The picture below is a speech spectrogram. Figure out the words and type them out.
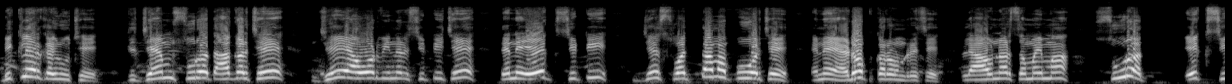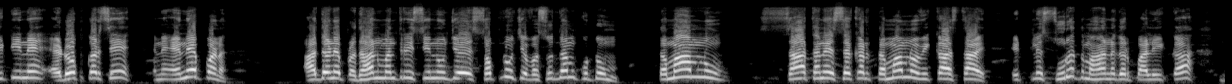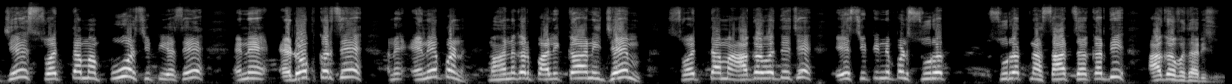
ડિક્લેર કર્યું છે કે જેમ સુરત આગળ છે જે એવોર્ડ વિનર સિટી છે તેને એક સિટી જે સ્વચ્છતામાં પુઅર છે એને એડોપ્ટ કરવાનું રહેશે. એટલે આવનાર સમયમાં સુરત એક સિટીને એડોપ્ટ કરશે અને એને પણ આદરણીય પ્રધાનમંત્રીશ્રીનું જે સપનું છે, વસુધમ કુટુંબ, તમામનું સાથ અને સહકાર, તમામનો વિકાસ થાય એટલે સુરત મહાનગરપાલિકા જે સ્વચ્છતામાં પુઅર સિટી હશે, એને એડોપ્ટ કરશે અને એને પણ મહાનગરપાલિકાની જેમ સ્વચ્છતામાં આગળ વધે છે. એ સિટીને પણ સુરત, સુરતના સાથ સહકારથી આગળ વધારીશું.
